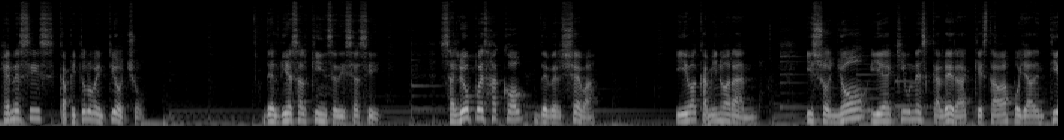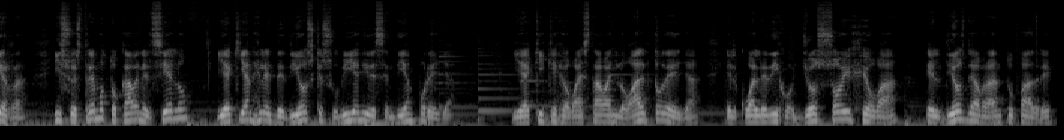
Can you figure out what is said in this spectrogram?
Génesis capítulo 28 del 10 al 15 dice así, Salió pues Jacob de Beersheba, iba camino a Arán, y soñó y he aquí una escalera que estaba apoyada en tierra, y su extremo tocaba en el cielo, y aquí ángeles de Dios que subían y descendían por ella. Y he aquí que Jehová estaba en lo alto de ella, el cual le dijo, Yo soy Jehová, el Dios de Abraham tu padre,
